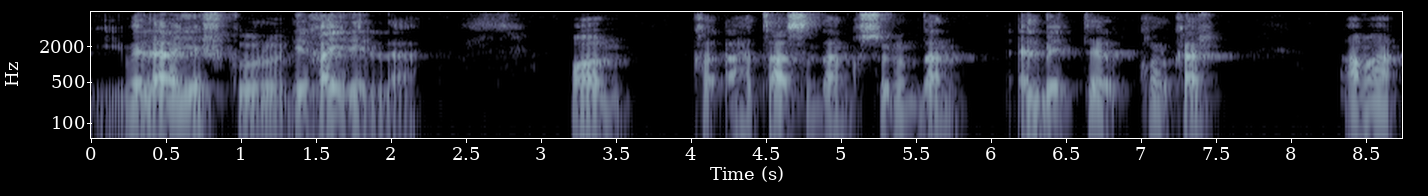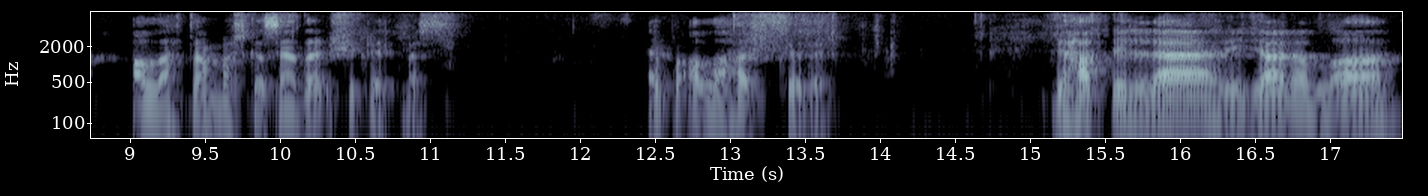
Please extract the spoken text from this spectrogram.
ve la yeşkuru li gayrillah. On hatasından, kusurundan elbette korkar ama Allah'tan başkasına da şükretmez. Hep Allah'a şükreder. Bi hakkillah ricalallah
